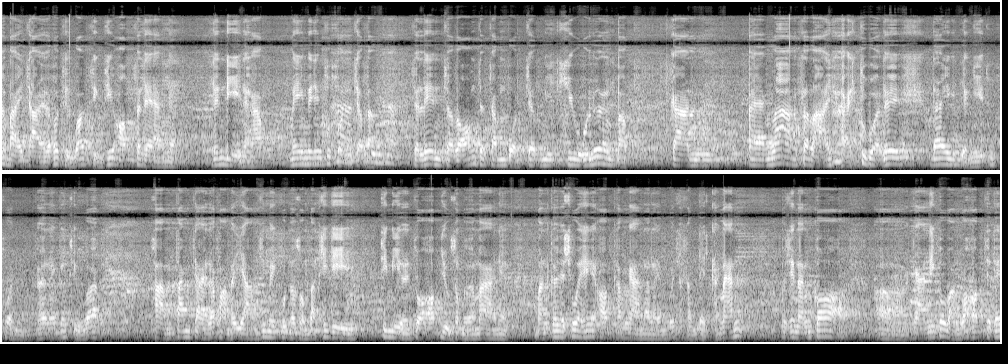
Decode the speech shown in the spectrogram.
สบายใจแล้วก็ถือว่าสิ่งที่ออฟแสดงเนี่ยเล่นดีนะครับ ไม่ไม่ใช่ทุกคนค่ะจะแบบขอบคุณค่ะจะเล่นจะร้องจะจำบทจะมีคิวเรื่องแบบการแปลงร่างสลายหายตัวได้ได้อย่างนี้ทุกคนเพราะฉะนั้นก็ถือว่าความตั้งใจและความพยายามที่มีคุณสมบัติที่ดี ที่มีอยู่ในตัวออฟอยู่เสมอมาเนี่ย มันก็จะช่วยให้ออฟทำงานอะไรมันก็จะสำเร็จทั้งนั้นเพ ราะฉะนั้นก็งานนี้ก็หวังว่าออฟจะได้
